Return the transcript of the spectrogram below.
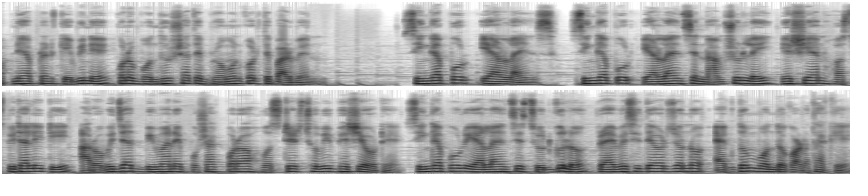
আপনি আপনার কেবিনে কোনো বন্ধুর সাথে ভ্রমণ করতে পারবেন। সিঙ্গাপুর এয়ারলাইন্স সিঙ্গাপুর এয়ারলাইন্সের নাম শুনলেই এশিয়ান হসপিটালিটি আর অভিজাত বিমানে পোশাক পরা হোস্টের ছবি ভেসে ওঠে। সিঙ্গাপুর এয়ারলাইন্সের স্যুটগুলো প্রাইভেসি দেওয়ার জন্য একদম বন্ধ করা থাকে।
